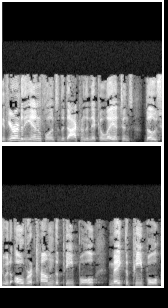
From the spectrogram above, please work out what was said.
If you're under the influence of the doctrine of the Nicolaitans, those who had overcome the people, make the people,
